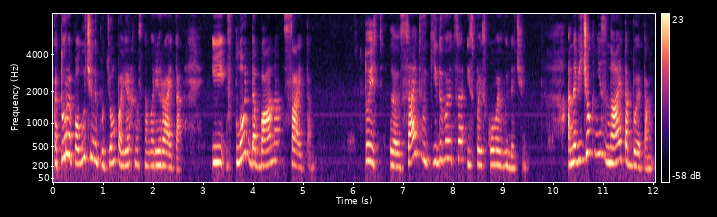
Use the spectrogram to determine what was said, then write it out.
которые получены путем поверхностного рерайта, и вплоть до бана сайта. То есть э, сайт выкидывается из поисковой выдачи. А новичок не знает об этом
